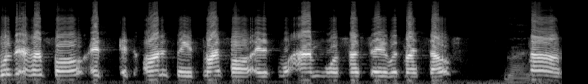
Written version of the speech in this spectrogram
wasn't her fault. It, it's honestly, it's my fault, and it's I'm more frustrated with myself. Right. Um,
